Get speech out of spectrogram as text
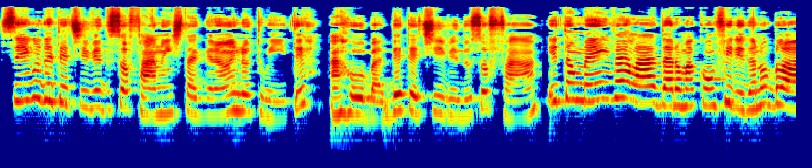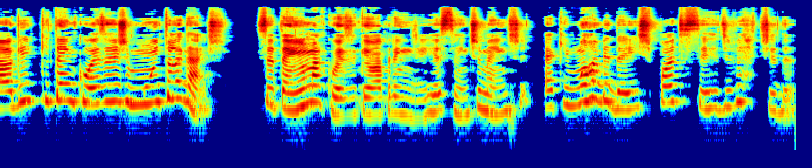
Siga o Detetive do Sofá no Instagram e no Twitter, arroba Detetive do Sofá, e também vai lá dar uma conferida no blog que tem coisas muito legais. Se tem uma coisa que eu aprendi recentemente é que morbidez pode ser divertida.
